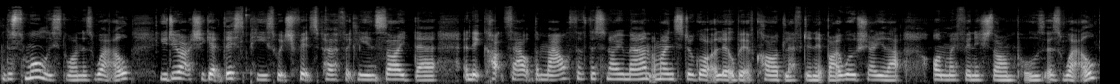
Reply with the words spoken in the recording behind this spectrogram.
the smallest one as well, you do actually get this piece which fits perfectly inside there and it cuts out the mouth of the snowman. Mine's still got a little bit of card left in it but I will show you that on my finished samples as well.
